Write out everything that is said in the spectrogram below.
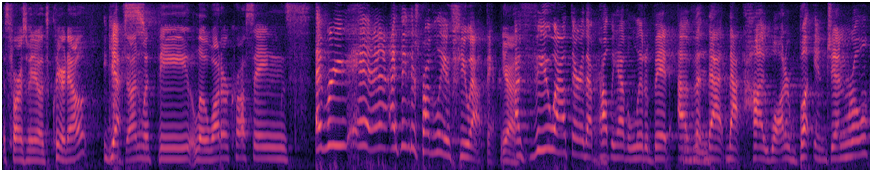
as far as we know, it's cleared out. Yes. We're done with the low water crossings. Every, eh, I think there's probably a few out there. Yeah. A few out there that probably have a little bit of mm -hmm. that that high water, but in general,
